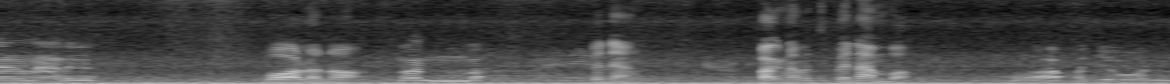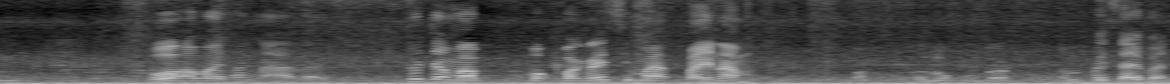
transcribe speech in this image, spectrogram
นั่งหนาเลยบอแล้วเนาะนอนบ่เป็นอย่างบางนั้นมันจะไปน้ำบ่หัวขอจะโอนโอ้เอาไว้ข้างหน้าเลยก็จะมาบอกบางได้สิมาไปน้บักตลกผมด้วยมันไปใส่บัน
